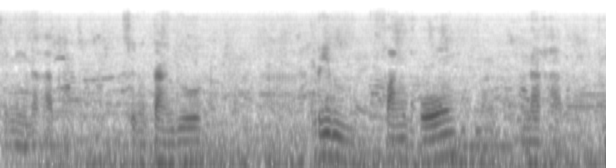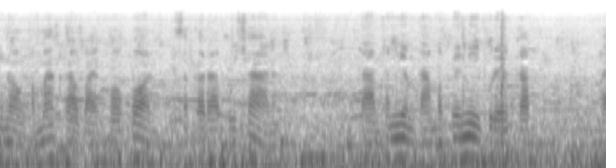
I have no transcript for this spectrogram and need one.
ที่นี่นะครับซึ่งตั้งอยู่ริมฝั่งโค้งนะครับพี่น้องกับมากราบไหว้ขอพรสักการะบูชานะตามธรรมเนียมตามประเพณีผู้ใดกลับไกล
